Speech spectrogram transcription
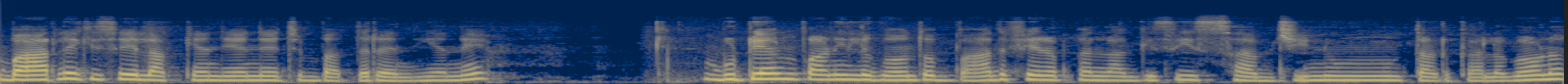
ਬਾਹਰਲੇ ਕਿਸੇ ਇਲਾਕਿਆਂ ਦੀਆਂ 'ਚ ਵੱਧ ਰਹਿੰਦੀਆਂ ਨੇ। ਬੂਟਿਆਂ ਨੂੰ ਪਾਣੀ ਲਗਾਉਣ ਤੋਂ ਬਾਅਦ ਫਿਰ ਆਪਾਂ ਲੱਗ ਗਏ ਸੀ ਸਬਜ਼ੀ ਨੂੰ ਤੜਕਾ ਲਗਾਉਣ।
